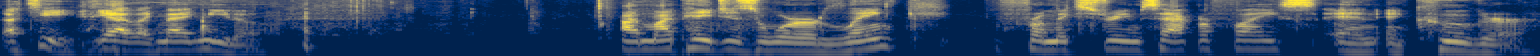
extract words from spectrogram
a T. Yeah, like Magneto. uh, my pages were Link from Extreme Sacrifice and and Cougar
